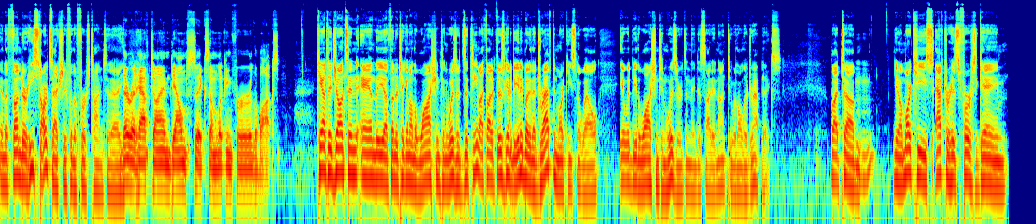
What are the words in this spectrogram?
and the Thunder. He starts actually for the first time today. They're at halftime, down six. I'm looking for the box. Keyontae Johnson and the uh, Thunder taking on the Washington Wizards. The team I thought if there's going to be anybody that drafted Markquis Nowell, it would be the Washington Wizards, and they decided not to with all their draft picks. But um, you know, Markquis after his first game,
